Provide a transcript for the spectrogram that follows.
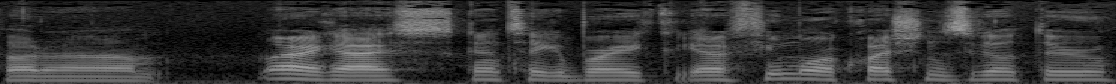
But um, all right, guys, gonna take a break. We got a few more questions to go through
